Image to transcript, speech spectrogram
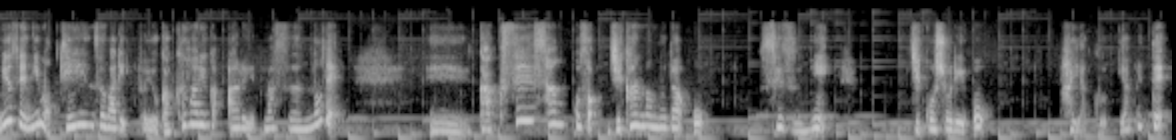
ミュゼにもティーンズ割という学割がありますので、えー、学生さんこそ時間の無駄をせずに自己処理を早くやめて、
